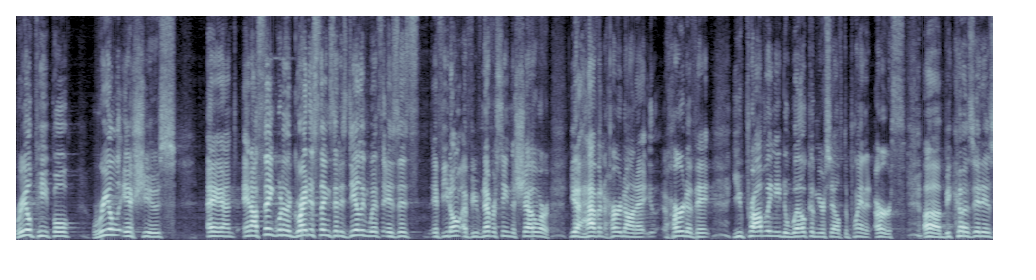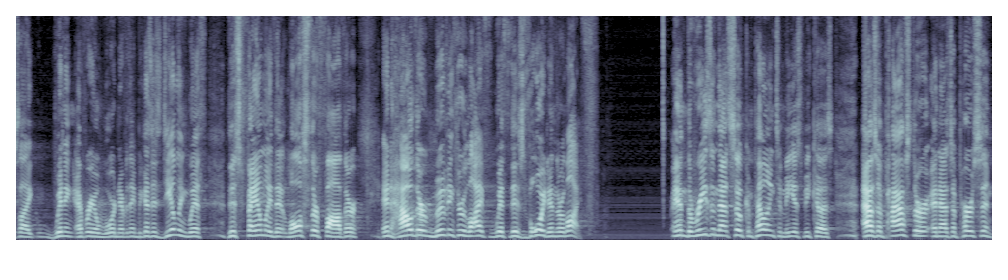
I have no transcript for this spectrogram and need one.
real people, real issues. And, and I think one of the greatest things that it's dealing with is, is if you don't if you've never seen the show or you haven't heard on it heard of it you probably need to welcome yourself to planet earth uh, because it is like winning every award and everything because it's dealing with this family that lost their father and how they're moving through life with this void in their life. And the reason that's so compelling to me is because, as a pastor and as a person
